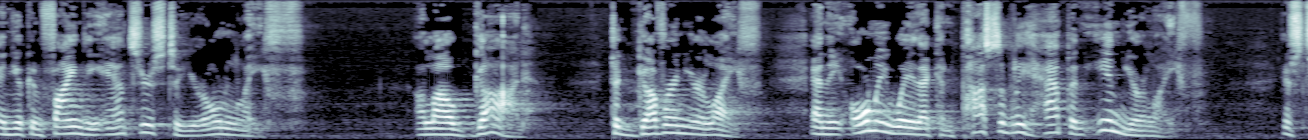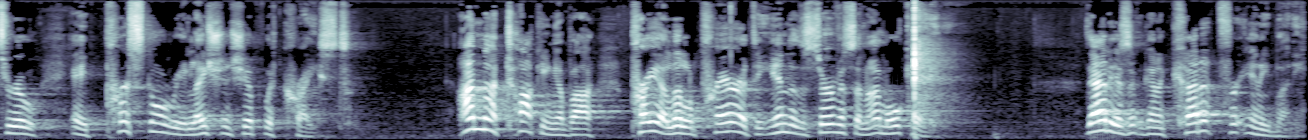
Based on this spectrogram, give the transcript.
and you can find the answers to your own life. Allow God to govern your life. And the only way that can possibly happen in your life is through a personal relationship with Christ. I'm not talking about pray a little prayer at the end of the service and I'm okay. That isn't going to cut it for anybody.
